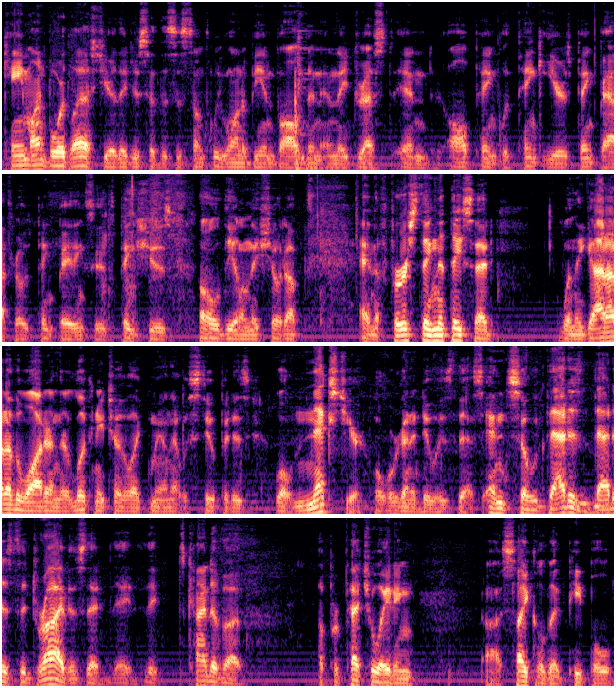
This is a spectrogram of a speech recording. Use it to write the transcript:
came on board last year. They just said this is something we want to be involved in, and they dressed in all pink with pink ears, pink bathrobes, pink bathing suits, pink shoes, the whole deal. And they showed up, and the first thing that they said when they got out of the water and they're looking at each other like, "Man, that was stupid." Is well, next year what we're going to do is this, and so that is, that is the drive. Is that they, they, it's kind of a a perpetuating uh, cycle that people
